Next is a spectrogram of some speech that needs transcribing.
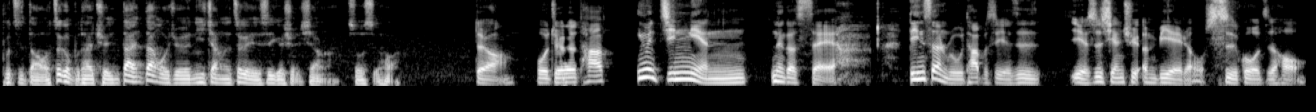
不知道，这个不太确定。但但我觉得你讲的这个也是一个选项啊，说实话。对啊。我觉得他，因为今年那个谁啊，丁胜儒，他不是也是也是先去 NBL 试过之后，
